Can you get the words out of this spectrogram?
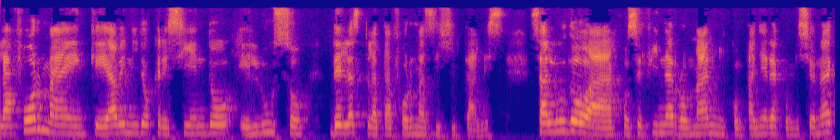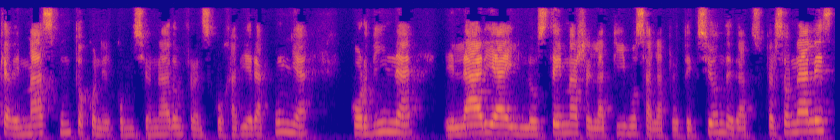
la forma en que ha venido creciendo el uso de las plataformas digitales. Saludo a Josefina Román, mi compañera comisionada, que además, junto con el comisionado Francisco Javier Acuña, coordina el área y los temas relativos a la protección de datos personales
